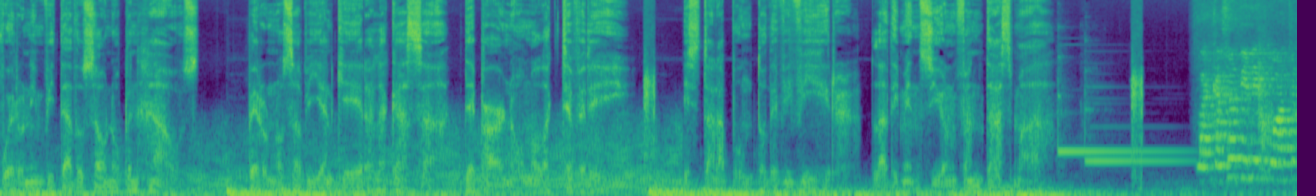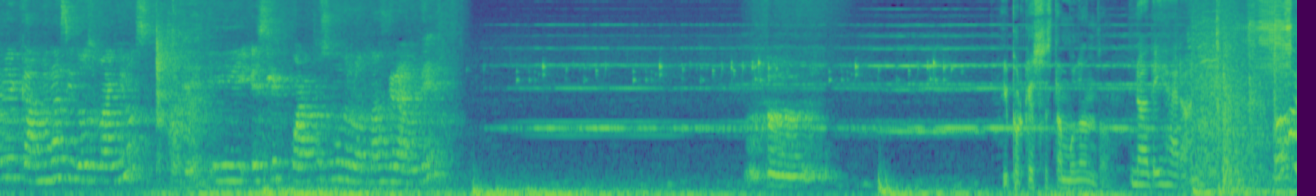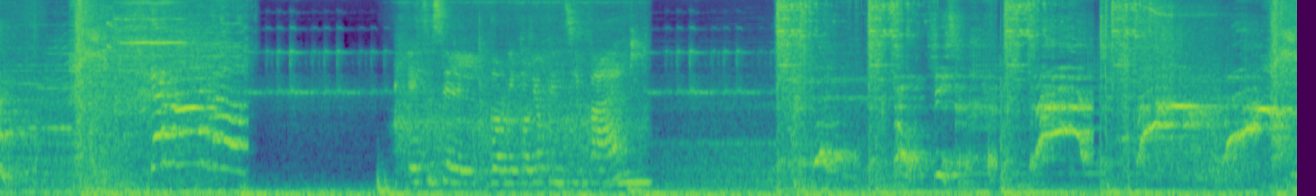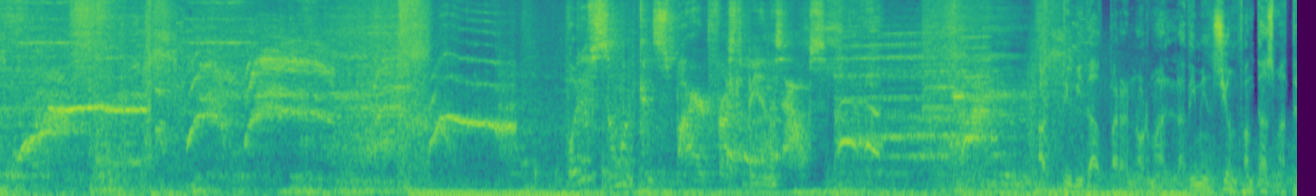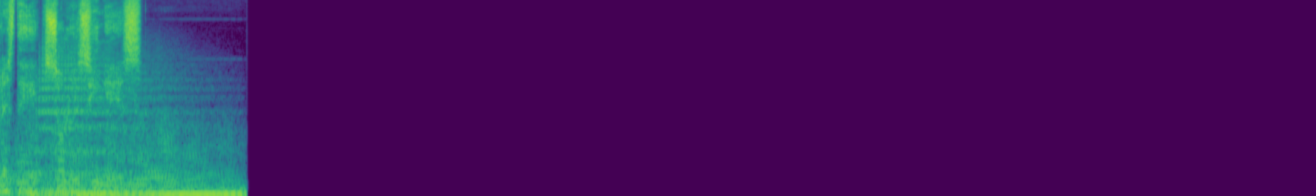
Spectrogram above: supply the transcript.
fueron invitados a un open house, pero no sabían que era la casa de Paranormal Activity. Están a punto de vivir la dimensión fantasma. La casa tiene cuatro recámaras y dos baños. Y este cuarto es uno de los más grandes. ¿Y por qué se está mudando? No dijeron. Este es el dormitorio principal. What if someone conspired for us to be in this house? Actividad paranormal, la dimensión fantasma 3D, solo en cines.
